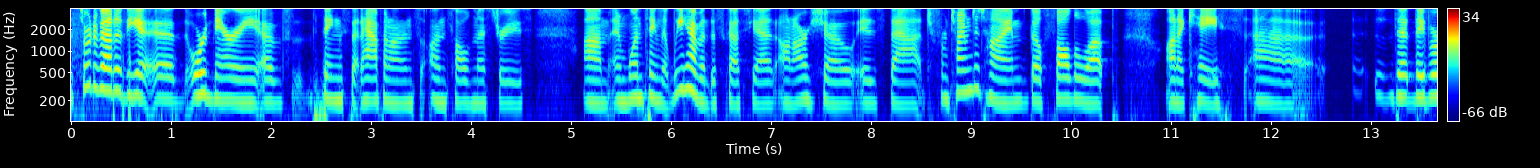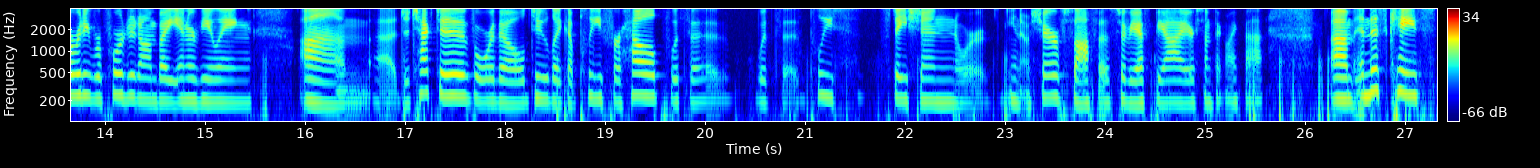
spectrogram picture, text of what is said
Sort of out of the uh, ordinary of things that happen on Unsolved Mysteries. Um, and one thing that we haven't discussed yet on our show is that from time to time they'll follow up on a case uh, that they've already reported on by interviewing um, a detective, or they'll do like a plea for help with the with the police station, or you know sheriff's office, or the FBI, or something like that. Um, in this case,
